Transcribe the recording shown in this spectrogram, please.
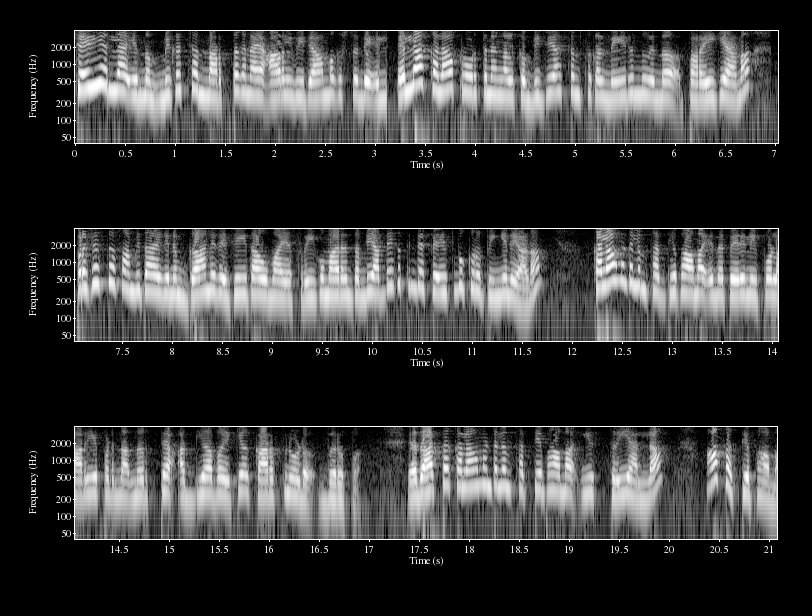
ശരിയല്ല എന്നും മികച്ച നർത്തകനായ ആർ എൽ വി രാമകൃഷ്ണന്റെ എല്ലാ കലാപ്രവർത്തനങ്ങൾക്കും വിജയാശംസകൾ നേരുന്നു എന്ന് പറയുകയാണ്. പ്രശസ്ത സംവിധായകനും ഗാനരചയിതാവുമായ ശ്രീകുമാരൻ തമ്പി അദ്ദേഹത്തിന്റെ ഫേസ്ബുക്ക് കുറിപ്പ് ഇങ്ങനെയാണ്. കലാമണ്ഡലം സത്യഭാമ എന്ന പേരിൽ ഇപ്പോൾ അറിയപ്പെടുന്ന നൃത്ത അധ്യാപകയ്ക്ക് കറുപ്പിനോട് വെറുപ്പ്. യഥാർത്ഥ കലാമണ്ഡലം സത്യഭാമ ഈ സ്ത്രീ അല്ല. ആ സത്യഭാമ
